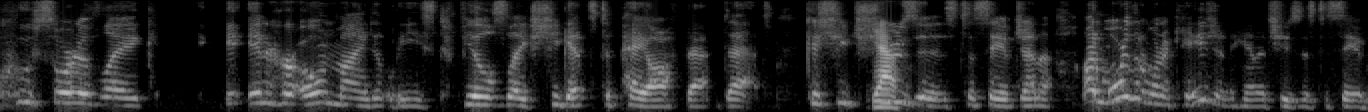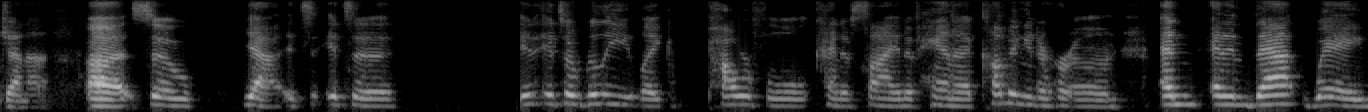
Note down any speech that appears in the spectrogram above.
who sort of like in her own mind at least feels like she gets to pay off that debt because she chooses to save Jenna on more than one occasion. Hannah chooses to save Jenna. Uh, so yeah, it's it's a it, it's a really like powerful kind of sign of Hannah coming into her own and and in that way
